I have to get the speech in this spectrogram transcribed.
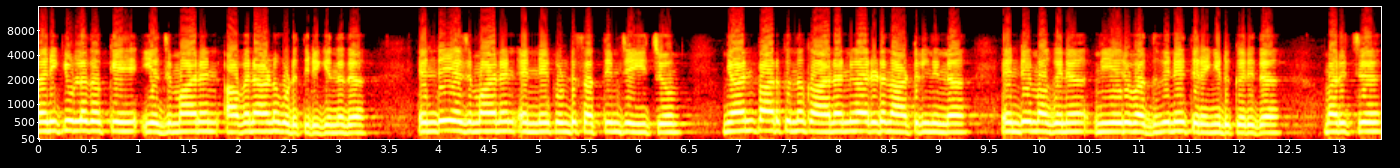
തനിക്കുള്ളതൊക്കെ യജമാനൻ അവനാണ് കൊടുത്തിരിക്കുന്നത്. എന്റെ യജമാനൻ എന്നെ കൊണ്ട് സത്യം ചെയ്യിച്ചു. ഞാൻ പാർക്കുന്ന കാനാൻകാരുടെ നാട്ടിൽ നിന്ന് എന്റെ മകന് നീ ഒരു വധുവിനെ തിരഞ്ഞെടുക്കരുത്. മറിച്ച്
